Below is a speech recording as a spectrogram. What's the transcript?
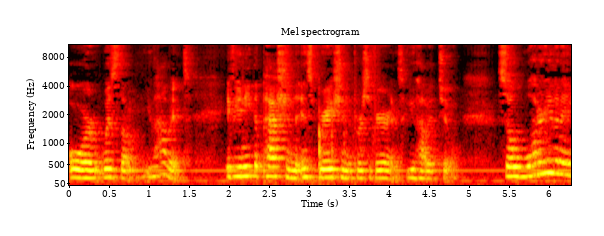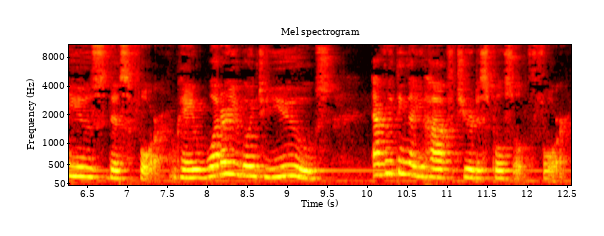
or wisdom, you have it. If you need the passion, the inspiration, the perseverance, you have it too. So what are you going to use this for? Okay, what are you going to use everything that you have to your disposal for?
